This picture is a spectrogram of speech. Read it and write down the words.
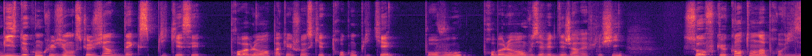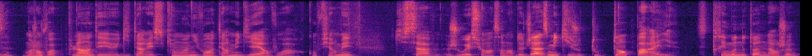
En guise de conclusion, ce que je viens d'expliquer, c'est probablement pas quelque chose qui est trop compliqué pour vous, probablement vous y avez déjà réfléchi, sauf que quand on improvise, moi j'en vois plein des euh, guitaristes qui ont un niveau intermédiaire, voire confirmé, qui savent jouer sur un standard de jazz, mais qui jouent tout le temps pareil, c'est très monotone leur jeu,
